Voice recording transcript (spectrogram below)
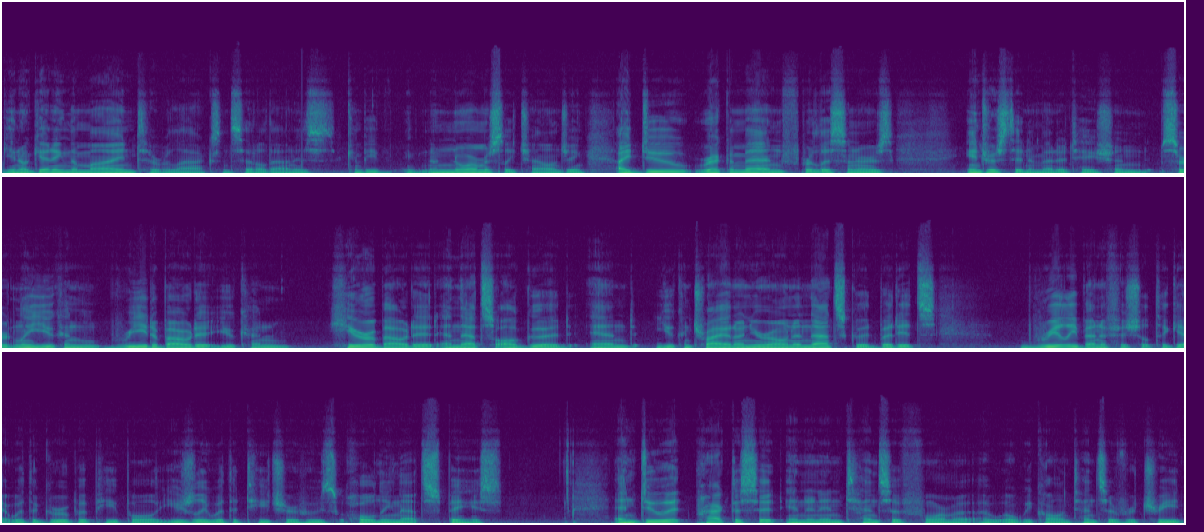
you know, getting the mind to relax and settle down is can be enormously challenging. I do recommend for listeners interested in meditation, certainly you can read about it, you can hear about it, and that's all good. And you can try it on your own, and that's good. But it's really beneficial to get with a group of people, usually with a teacher who's holding that space, and do it, practice it in an intensive form, a, a, what we call intensive retreat.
